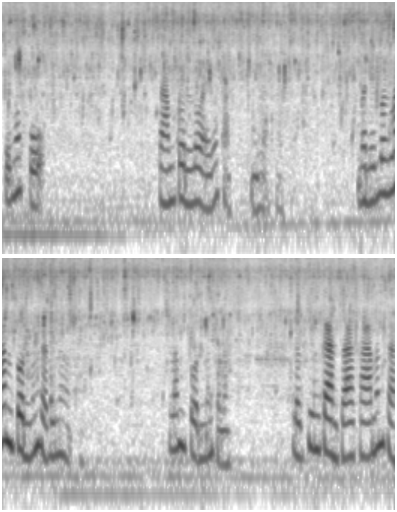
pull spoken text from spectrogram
คือมาปลูกสามต้นลอยแล้วค่ะนี่แหละค่ะวันนี้เบิ่งลำต้นมันค่ะพี่น้องลำต้นมันค่ะนะแล้วกิ่งการสาขามันค่ะ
